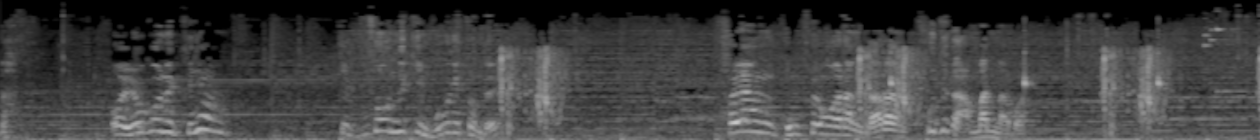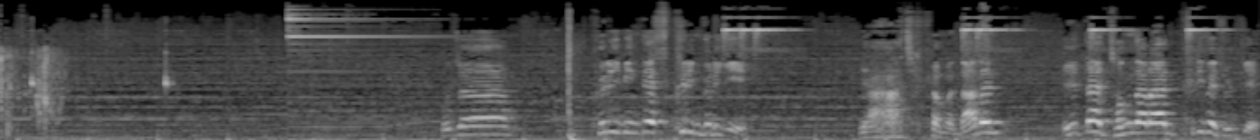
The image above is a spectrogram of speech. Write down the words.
나, 어 요거는 그냥 무서운 느낌 모르겠던데? 서양 공포 영화랑 나랑 코드가 안 맞나 봐. 보자. 크림인데 스크림 그리기. 야, 잠깐만. 나는 일단 적나라한 크림 해줄게.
